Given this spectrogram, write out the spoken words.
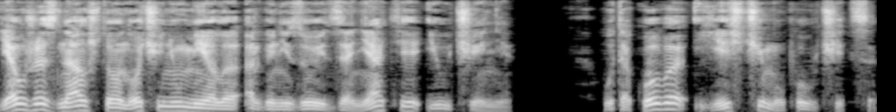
Я уже знал, что он очень умело организует занятия и учения. У такого есть чему поучиться.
